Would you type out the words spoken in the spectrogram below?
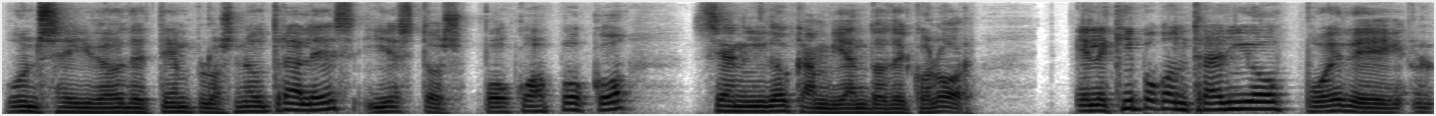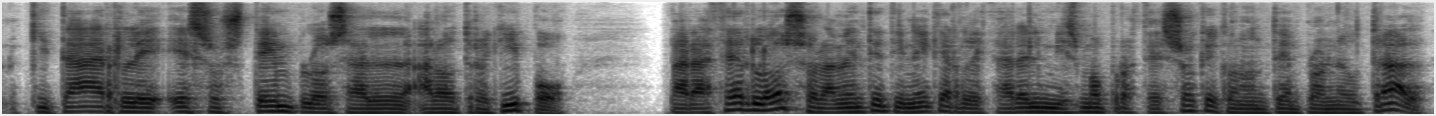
un seguidor de templos neutrales y estos poco a poco se han ido cambiando de color. El equipo contrario puede quitarle esos templos al, otro equipo. Para hacerlo solamente tiene que realizar el mismo proceso que con un templo neutral.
